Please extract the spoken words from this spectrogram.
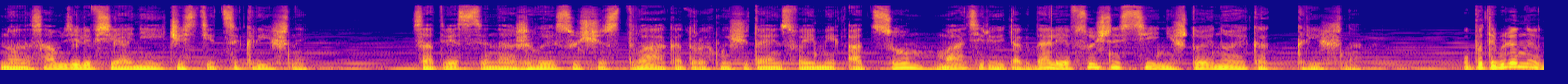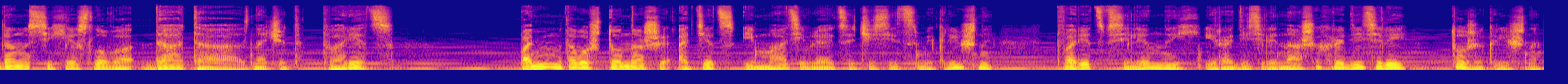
но на самом деле все они частицы Кришны – Соответственно, живые существа, которых мы считаем своими отцом, матерью и так далее, в сущности, не что иное, как Кришна. Употребленное в данном стихе слово «дата» значит «творец». Помимо того, что наши отец и мать являются частицами Кришны, Творец Вселенной и родители наших родителей тоже Кришна.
